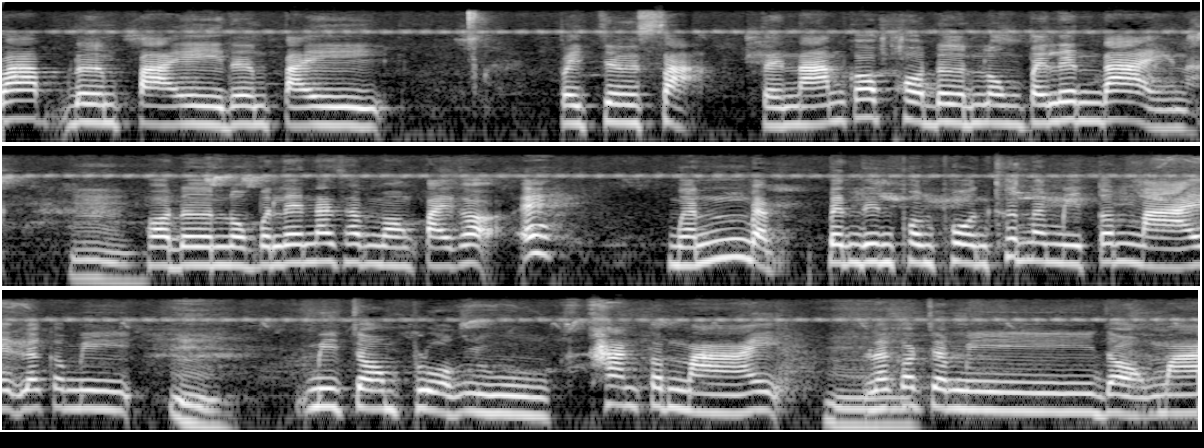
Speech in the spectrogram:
ว่าเดินไปเดินไป ไปเจอสระแต่น้ำก็พอเดินลงไปเล่นได้น่ะ อืม พอเดินลงไปเล่นได้ถ้ามองไปก็ เอ๊ะ เหมือนแบบเป็นดินโพนๆขึ้นแล้วมีต้นไม้ แล้วก็มีอืม มีจอมปลวกอยู่ข้างต้นไม้ อืม แล้วก็จะมีดอกไม้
